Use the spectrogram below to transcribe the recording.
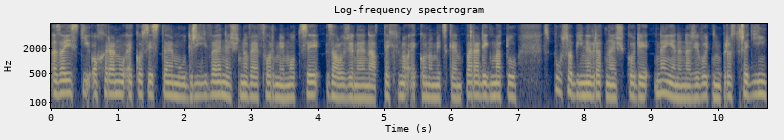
a zajistí ochranu ekosystémů dříve než nové formy moci, založené na technoekonomickém paradigmatu, způsobí nevratné škody nejen na životním prostředí,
